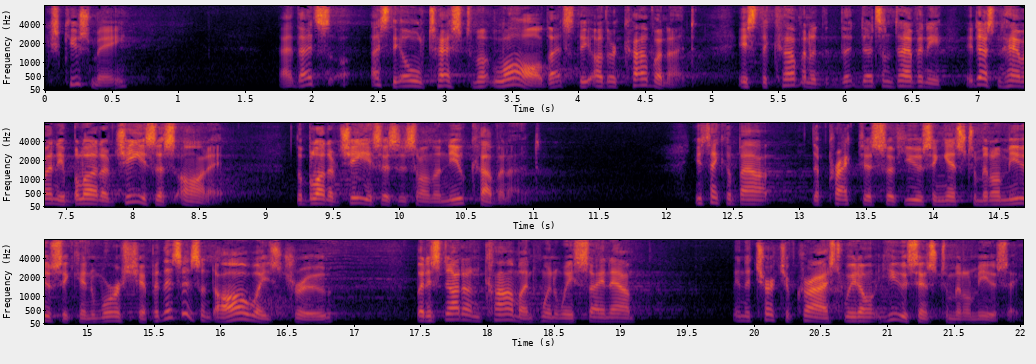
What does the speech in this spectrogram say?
Excuse me. That's, that's the Old Testament law. That's the other covenant. It's the covenant that doesn't have any, it doesn't have any blood of Jesus on it. The blood of Jesus is on the new covenant. You think about the practice of using instrumental music in worship, and this isn't always true, but it's not uncommon when we say, now, in the Church of Christ, we don't use instrumental music.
